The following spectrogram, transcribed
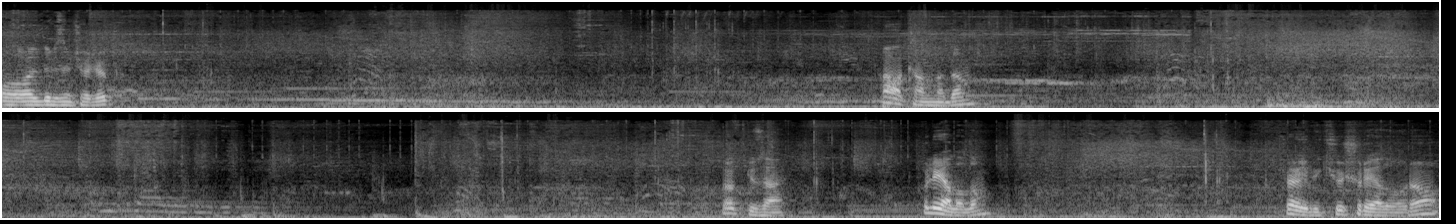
O öldü bizim çocuk. Kalkanladım. Çok güzel. Kuleyi alalım. Şöyle bir Q şuraya doğru.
